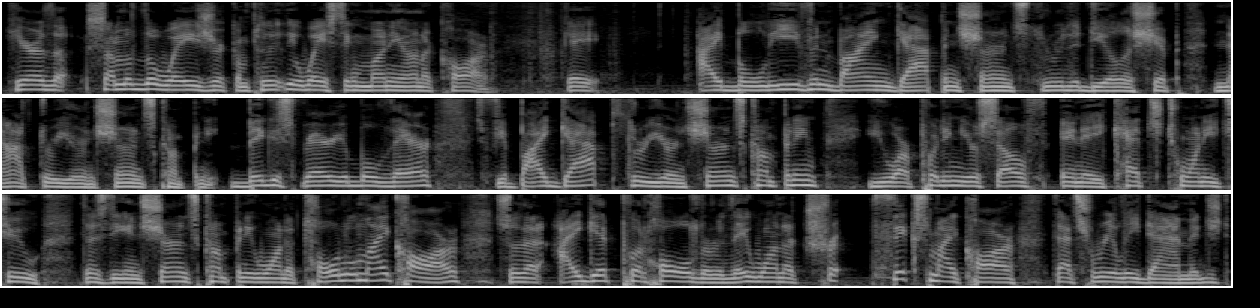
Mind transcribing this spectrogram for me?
here are the, some of the ways you're completely wasting money on a car. Okay, I believe in buying gap insurance through the dealership, not through your insurance company. Biggest variable there, if you buy gap through your insurance company, you are putting yourself in a catch 22. Does the insurance company want to total my car so that I get put hold or they want to tri- fix my car that's really damaged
